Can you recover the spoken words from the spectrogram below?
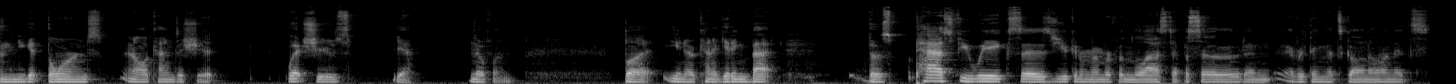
And then you get thorns and all kinds of shit. Wet shoes. Yeah, no fun. But, you know, kind of getting back those past few weeks, as you can remember from the last episode and everything that's gone on, it's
